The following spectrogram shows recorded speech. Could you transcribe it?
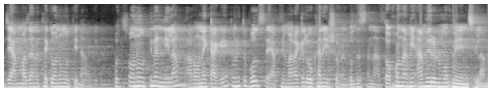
যে আম্মা জানের থেকে অনুমতি নাও। বলতেছে, অনুমতি না, নিলাম। আর অনেক আগে উনি তো বলছে, আপনি মারা গেলে ওখানেই শোবেন। বলতেছে, না, তখন আমি আমিরুল মিনিন ছিলাম।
